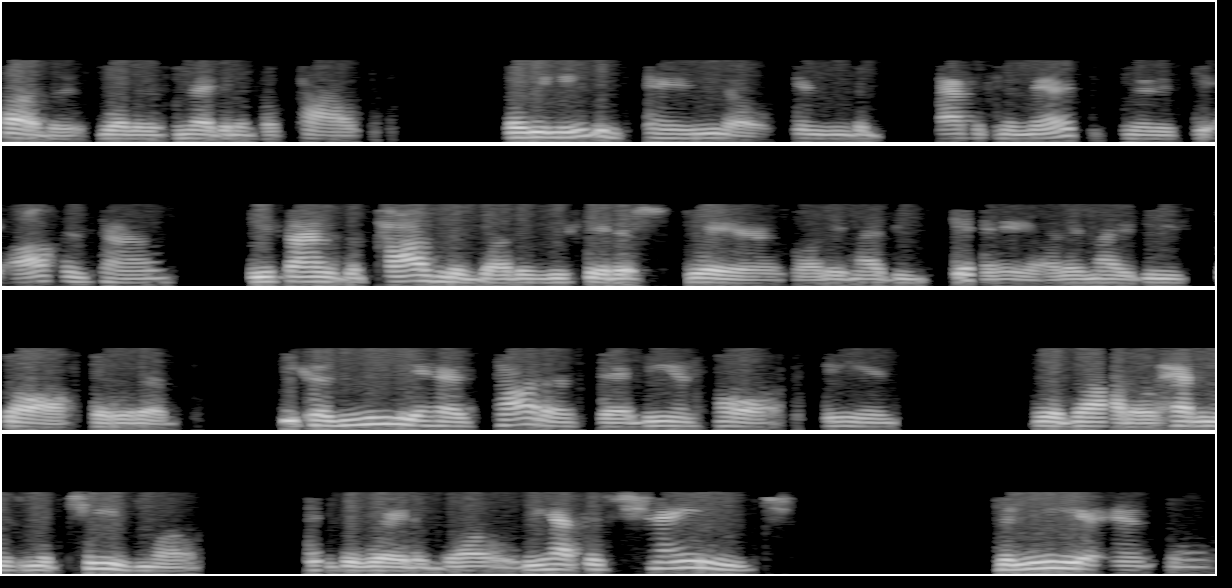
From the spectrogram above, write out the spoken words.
others, whether it's negative or positive. But we need to, and you know, in the African American community, oftentimes we find that the positive brothers, we say they're squares, or they might be gay, or they might be soft, or whatever. Because media has taught us that being hard, being bravado, having this machismo is the way to go. We have to change the media influence.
